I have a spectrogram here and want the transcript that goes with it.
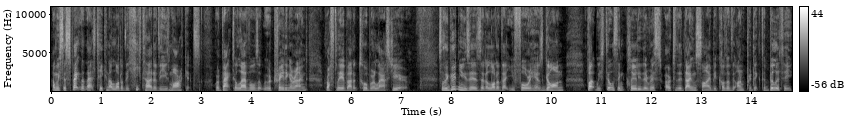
and we suspect that that's taken a lot of the heat out of these markets. We're back to levels that we were trading around roughly about October last year. So the good news is that a lot of that euphoria has gone, but we still think clearly the risks are to the downside because of the unpredictability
